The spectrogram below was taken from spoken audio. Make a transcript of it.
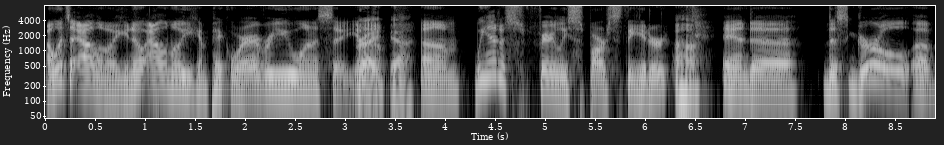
I went to Alamo. You know Alamo. You can pick wherever you want to sit. You Right, Know? yeah. Um, we had a fairly sparse theater. Uh-huh. And uh, this girl uh,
